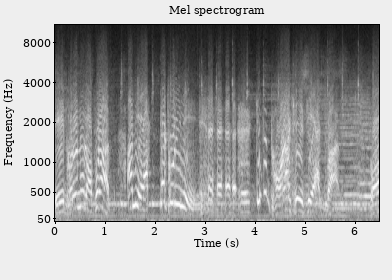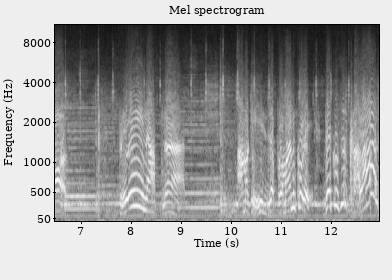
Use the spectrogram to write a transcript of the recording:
এ ধরনের অপরাধ আমি একটা করিনি। কিন্তু ধরা খেয়েছি একবার। বস ব্রেন আপনার। আমাকে হিজড়া প্রমাণ করে বেকসুর খালাস।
